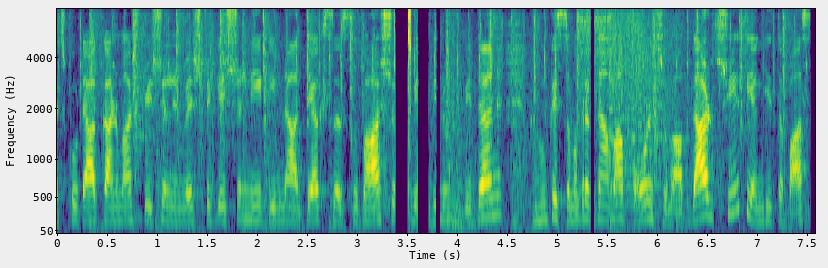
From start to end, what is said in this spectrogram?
રાજકોટ આ કાંડમાં સ્પેશિયલ ઇન્વેસ્ટિગેશનની ટીમના અધ્યક્ષ સુભાષ દ્વિવેદીનું નિવેદન. કહ્યું કે સમગ્ર કોણ જવાબદાર છે તે અંગે તપાસ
